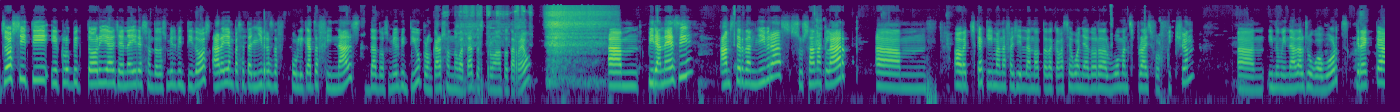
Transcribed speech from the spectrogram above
Zoo City i Club Victoria, Geneire són de 2022. Ara ja han passat a llibres de, publicats a finals de 2021, però encara són novetats, es troben a tot arreu. Um, Piranesi, Amsterdam Llibres, Susana Clark, um, oh, veig que aquí m'han afegit la nota de que va ser guanyadora del Women's Prize for Fiction um, i nominada als Hugo Awards. Crec que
